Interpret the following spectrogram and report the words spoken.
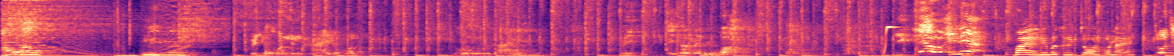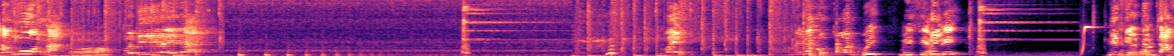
เอาเอานี่มันเฮ้ยอีกคนนึงหาย บ้านอย่างนี้มันคือโจรคนไหน โจรทั้งง่วงอะอ๋อตัวดีเลยเนี่ยเฮ้ยทำไมไม่ของโจร อุ้ย มีเสียงพี่ มีเสียงตึงตัง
